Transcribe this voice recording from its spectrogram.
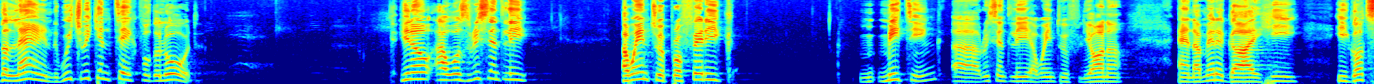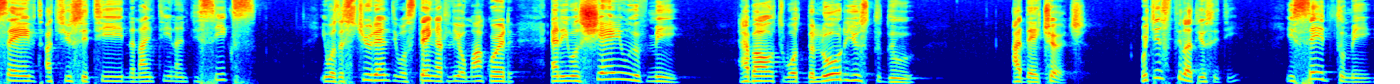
the land which we can take for the Lord. You know, I was recently, I went to a prophetic meeting uh, recently. I went with Leona, and I met a guy. He he got saved at UCT in the 1996. He was a student. He was staying at Leo Marquard, and he was sharing with me about what the Lord used to do at their church, which is still at UCT. He said to me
